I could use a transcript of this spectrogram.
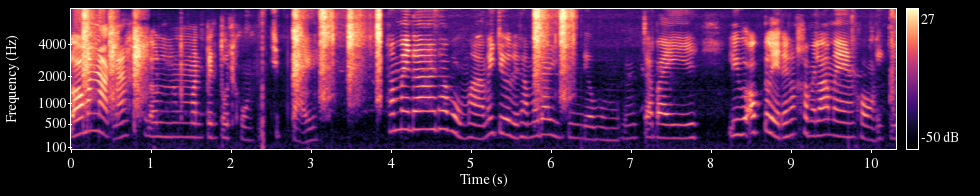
ล้อมันหนักนะแล้วมันเป็นตัวถ่วงชิบไก่ถ้าไม่ได้ถ้าผมหาไม่เจอหรือทำไม่ได้จริงๆ เดี๋ยวผมจะไปรีวิวอัปเกรดในทั้งคาเมล่าแมนของอีกเก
